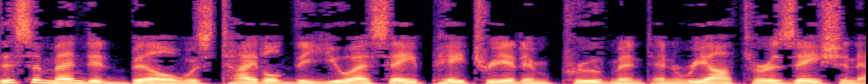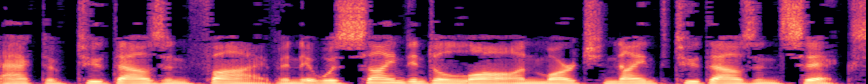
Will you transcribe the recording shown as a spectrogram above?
This amended bill was titled the USA Patriot Improvement and Reauthorization Act of 2005 and it was signed into law on March 9, 2006.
